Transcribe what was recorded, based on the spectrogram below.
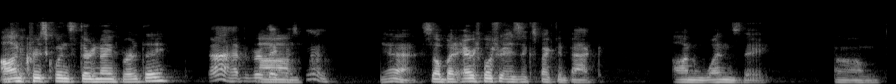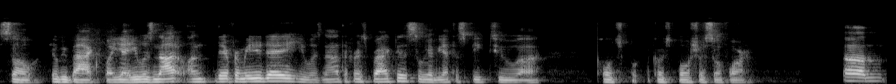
On Chris Quinn's 39th birthday. Ah, happy birthday, Um, Chris Quinn. Yeah. So, but Erik Spoelstra is expected back on Wednesday. Um, so he'll be back. But yeah, he was not on there for me today. He was not at the first practice. So we have yet to speak to uh, Coach Coach Spoelstra so far. Um,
